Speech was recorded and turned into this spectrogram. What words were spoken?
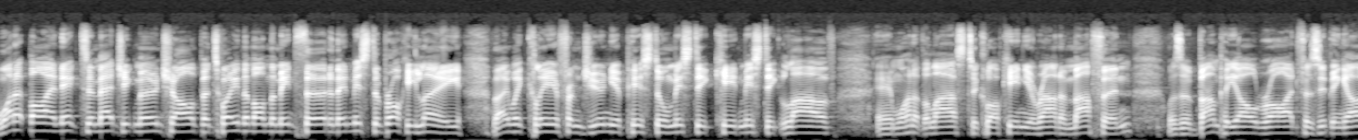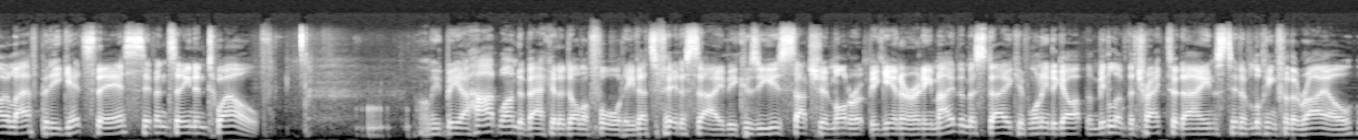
Won it by a neck to Magic Moonchild. Between them on the mint third and then Mr. Brocky Lee. They were clear from Junior Pistol, Mystic Kid, Mystic Love and one at the last to clock in, Urana Muffin, was a bumpy old ride for Zipping Olaf, but he gets there 17 and 12. Well, he'd be a hard one to back at $1.40, that's fair to say, because he is such a moderate beginner and he made the mistake of wanting to go up the middle of the track today instead of looking for the rail.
